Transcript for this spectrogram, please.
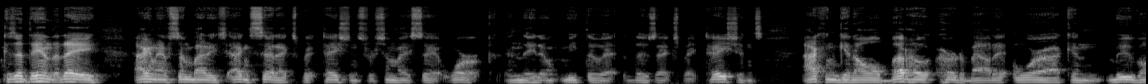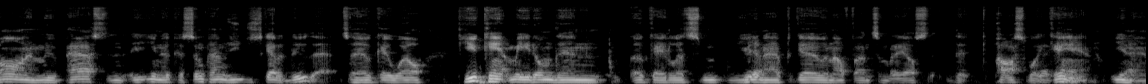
Because at the end of the day, I can have somebody, I can set expectations for somebody say at work and they don't meet those those expectations. I can get all but hurt about it, or I can move on and move past. And you know, because sometimes you just got to do that. Say, okay, well, if you can't meet them, then okay, let's. You're Yeah. gonna have to go, and I'll find somebody else that, that possibly That can. can. You Yeah.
